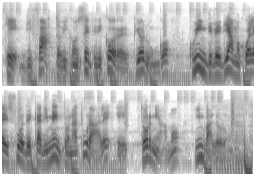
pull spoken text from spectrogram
che di fatto vi consente di correre più a lungo. Quindi vediamo qual è il suo decadimento naturale e torniamo in Valle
